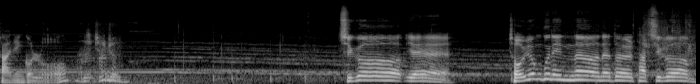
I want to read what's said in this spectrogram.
아닌 걸로. 지금 예 저위험군에 있는 애들 다 지금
